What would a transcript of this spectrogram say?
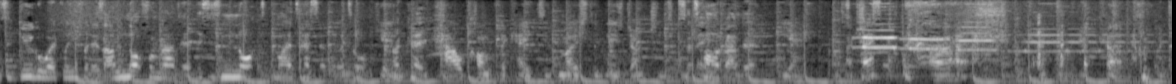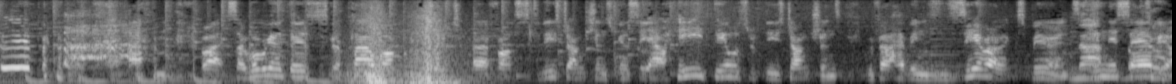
had to Google where Greenford is. I'm not from around here. This is not my test centre at all. Okay, How complicated most of these junctions so it's be. hard around here. Yeah. Okay. All right. Cut. um, right. So what we're going to do is just going to plough on. We're going to take uh, Francis to these junctions. We're going to see how he deals with these junctions without having zero experience Nah, in this area,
